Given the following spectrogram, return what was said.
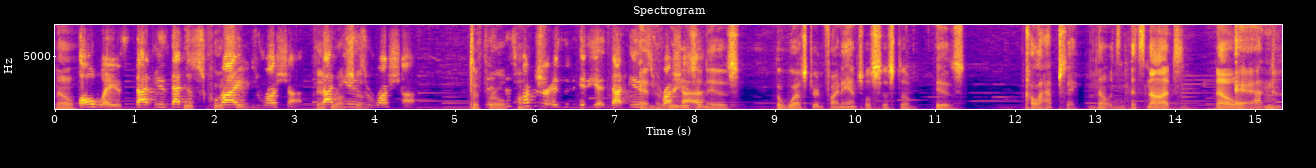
No. Always. That is that We're describes pushing- Russia. Yeah. That Russia. is Russia. To Th- throw a this punch. fucker is an idiot. That is and the Russia. reason is the Western financial system is collapsing. No, it's, it's not. No. And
